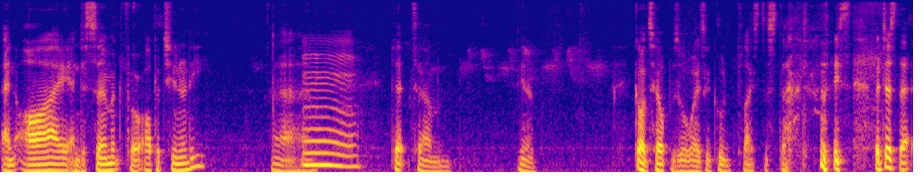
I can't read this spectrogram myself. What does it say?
and eye and discernment for opportunity. Uh, That um, you know, God's help is always a good place to start. But just that,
